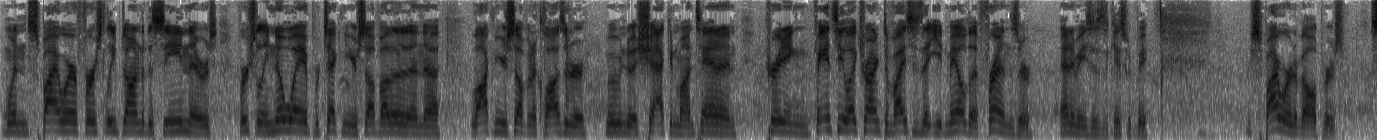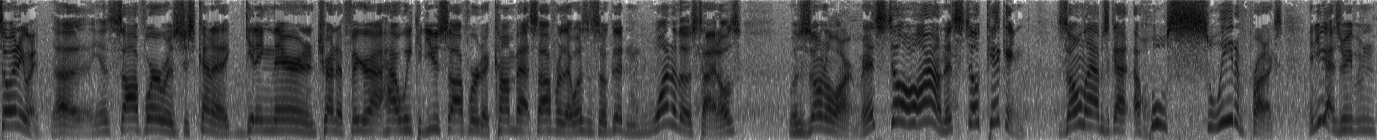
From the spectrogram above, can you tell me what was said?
When spyware first leaped onto the scene, there was virtually no way of protecting yourself other than uh, locking yourself in a closet or moving to a shack in Montana and creating fancy electronic devices that you'd mail to friends or enemies, as the case would be spyware developers. So anyway, uh, you know, software was just kind of getting there and trying to figure out how we could use software to combat software that wasn't so good. And one of those titles was Zone Alarm. And it's still around. It's still kicking. Zone Labs got a whole suite of products, and you guys are even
